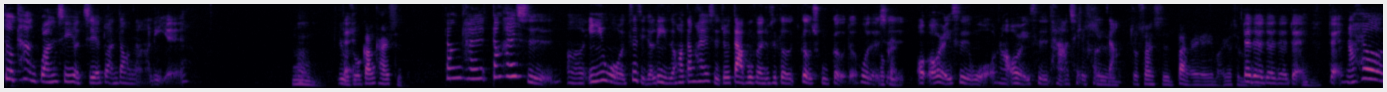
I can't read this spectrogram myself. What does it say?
得看关系的阶段到哪里、耶。嗯，比如对。说刚开始的，刚开刚开始，呃，以我自己的例子的话，刚开始就大部分就是各各出各的，或者是偶偶尔一次我，然后偶尔一次他请客这样。就算是半 AA 嘛，因为是轮对对流对对对、嗯。对，然后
